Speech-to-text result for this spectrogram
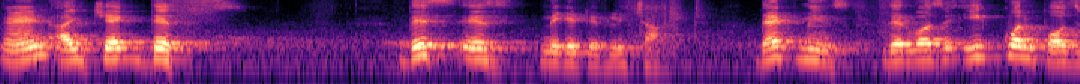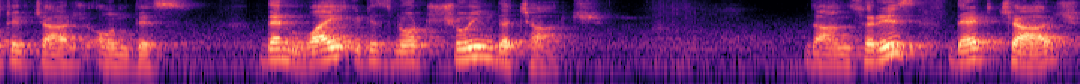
and I check this, this is negatively charged. That means there was an equal positive charge on this. Then why it is not showing the charge? The answer is that charge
